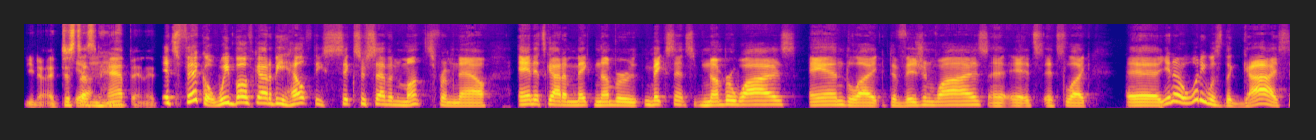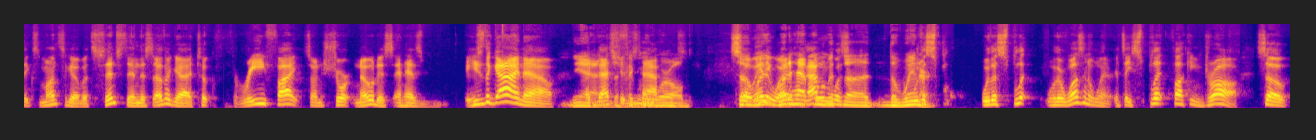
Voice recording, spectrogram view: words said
you know, it just Yeah. doesn't Mhm. happen. It, It's fickle. We both got to be healthy six or seven months from now, and it's got to make number make sense number wise and like division wise. It's it's like uh, you know Woody was the guy six months ago, but since then this other guy took three fights on short notice and has he's the guy now yeah, like, that it's a shit world. So, So what, anyway, what happened with was- the the winner? with a spl- with a split. Well, there wasn't a winner. It's a split fucking draw. So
